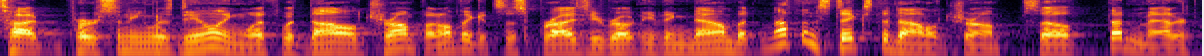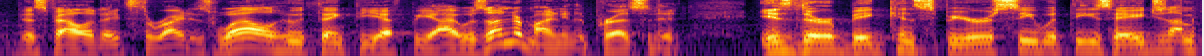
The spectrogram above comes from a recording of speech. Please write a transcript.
type of person he was dealing with with Donald Trump. I don't think it's a surprise he wrote anything down, but nothing sticks to Donald Trump, so it doesn't matter. This validates the right as well, who think the FBI was undermining the president. Is there a big conspiracy with these agents? I mean,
